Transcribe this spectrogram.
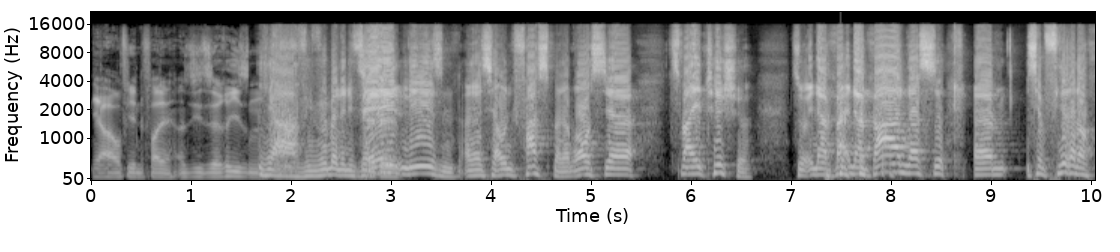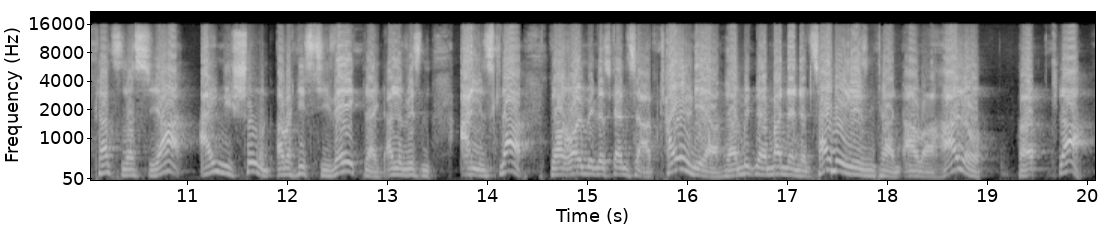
Ja, auf jeden Fall. Also diese Riesen. Ja, wie will man denn die. Welt lesen? Also das ist ja unfassbar. Da brauchst du ja zwei Tische. So in der, Ba- in der Bahn, dass du, ähm, ist ja Vierer noch Platz, und du, ja, eigentlich schon, aber nicht die Welt gleich. Alle wissen, alles klar, da räumen wir das ganze Abteil leer, damit der Mann eine Zeitung lesen kann. Aber hallo, ja, klar.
